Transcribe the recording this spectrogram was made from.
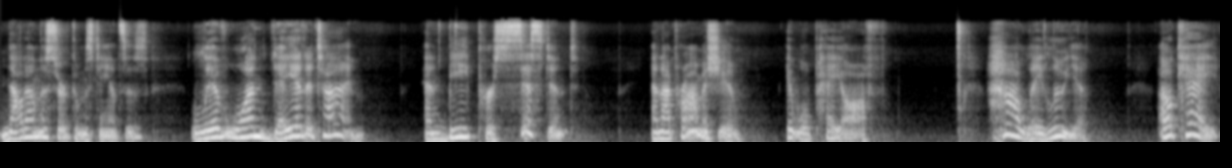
not on the circumstances. Live one day at a time and be persistent. And I promise you, it will pay off. Hallelujah. Okay,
